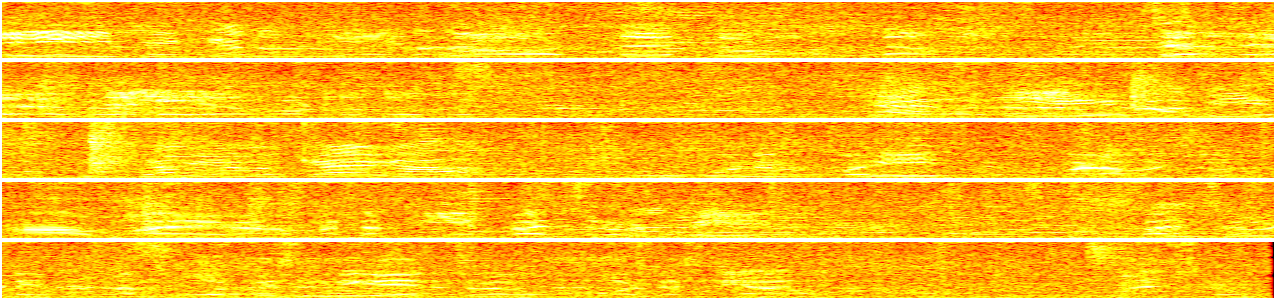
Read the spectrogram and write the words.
ये यहीं पे क्या नाम है इतना था इतना था चल गया है। चलिए हॉट होते होते खैर ये अभी इसके आगे अभी क्या आएगा? वो ना वही बड़ा मशहूर हाँ वो आएगा। मतलब ये बंस रोड पे ही है बंस रोड है ना? हम बोर्ड पे से नहीं गए थे तो मेरे को बोर्ड पे से नहीं आते बंस रोड।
